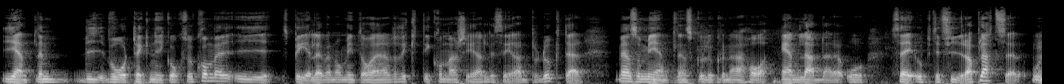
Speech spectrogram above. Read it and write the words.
egentligen vi, vår teknik också kommer i spel, även om vi inte har en riktigt kommersialiserad produkt där. Men som egentligen skulle kunna ha en laddare och säg upp till fyra platser och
